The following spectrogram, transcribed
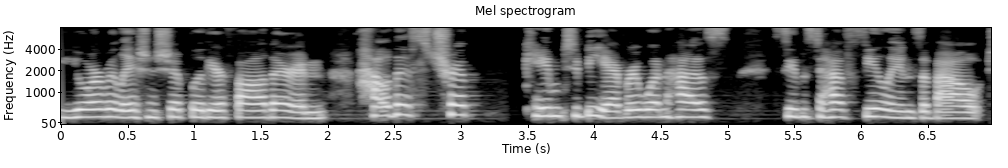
your relationship with your father and how this trip came to be everyone has seems to have feelings about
